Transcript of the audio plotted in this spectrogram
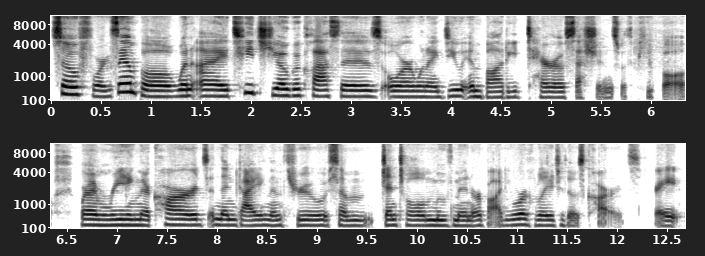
So, for example, when I teach yoga classes or when I do embodied tarot sessions with people where I'm reading their cards and then guiding them through some gentle movement or body work related to those cards, right?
